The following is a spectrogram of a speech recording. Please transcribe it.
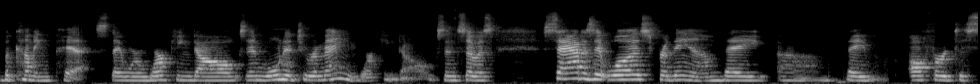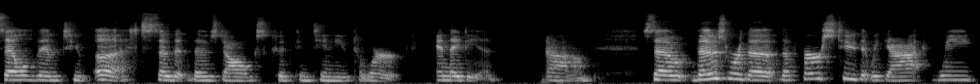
becoming pets. They were working dogs and wanted to remain working dogs. And so, as sad as it was for them, they um, they offered to sell them to us so that those dogs could continue to work, and they did. Mm-hmm. Um, so those were the the first two that we got. We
